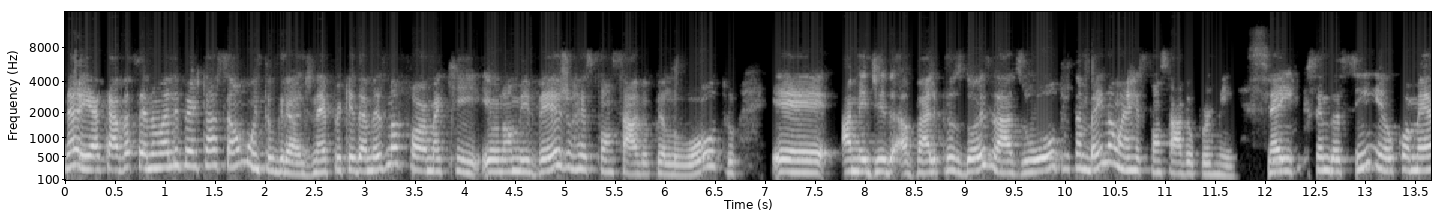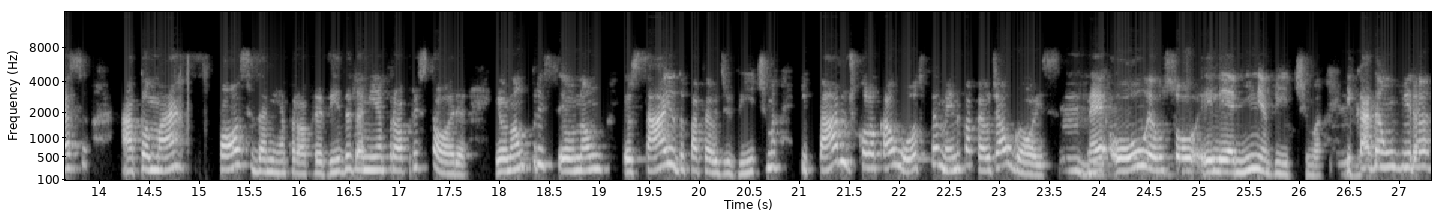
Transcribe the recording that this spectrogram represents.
Não, e acaba sendo uma libertação muito grande, né? Porque da mesma forma que eu não me vejo responsável pelo outro, é, a medida vale para os dois lados. O outro também não é responsável por mim, Sim. né? E sendo assim, eu começo a tomar posse da minha própria vida, da minha própria história. Eu não eu não eu saio do papel de vítima e paro de colocar o outro também no papel de algoz, uhum. né? Ou eu sou, ele é minha vítima uhum. e cada um vira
